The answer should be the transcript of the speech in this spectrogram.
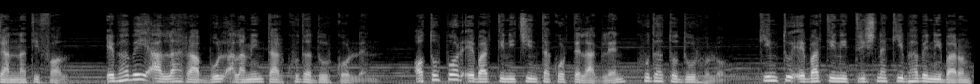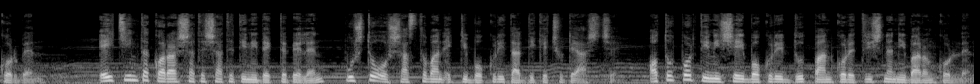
জান্নাতি ফল। এভাবেই আল্লাহ রাব্বুল আলামিন তার ক্ষুধা দূর করলেন। অতঃপর এবার তিনি চিন্তা করতে লাগলেন, ক্ষুধা তো দূর হল, কিন্তু এবার তিনি তৃষ্ণা কীভাবে নিবারণ করবেন? এই চিন্তা করার সাথে সাথে তিনি দেখতে পেলেন, পুষ্ট ও স্বাস্থ্যবান একটি বকরি তার দিকে ছুটে আসছে। অতঃপর তিনি সেই বকরির দুধ পান করে তৃষ্ণা নিবারণ করলেন।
